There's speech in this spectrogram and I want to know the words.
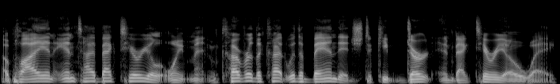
Apply an antibacterial ointment and cover the cut with a bandage to keep dirt and bacteria away.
